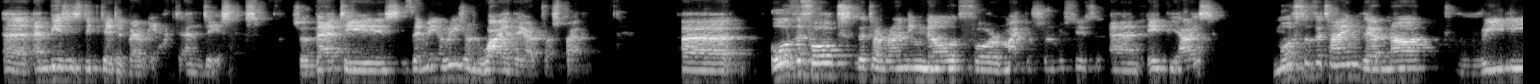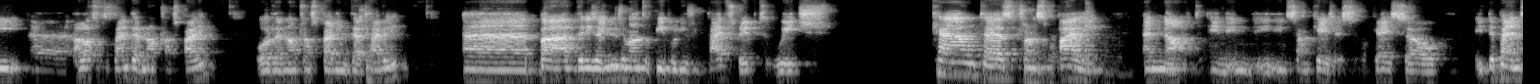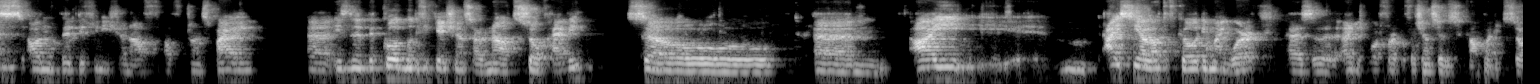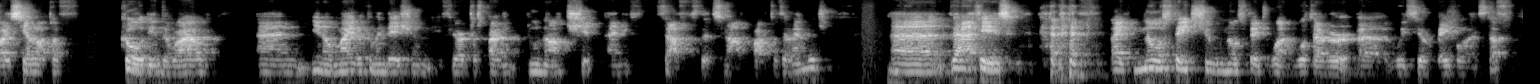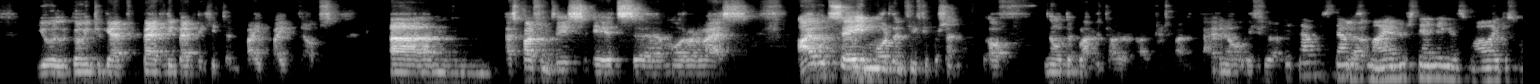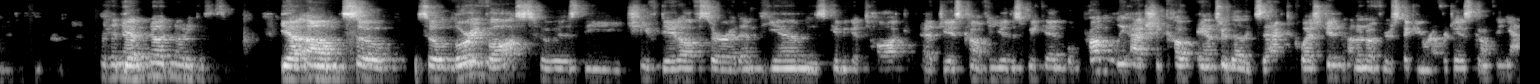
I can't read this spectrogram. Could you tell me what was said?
uh, and this is dictated by React and JSX. So that is the main reason why they are transpiling. Uh, all the folks that are running Node for microservices and APIs, most of the time they're not really, uh, a lot of the time they're not transpiling or they're not transpiling that heavily. Uh, but there is a huge amount of people using TypeScript which count as transpiling and not in, in, in some cases. Okay, so it depends on the definition of, of transpiling. Uh, is that the code modifications are not so heavy. So um, I I see a lot of code in my work as a, I work for a professional services company, so I see a lot of code in the wild. And you know, my recommendation, if you're transpiling, do not ship any stuff that's not part of the language. Uh, that is like no stage two, no stage one, whatever, uh, with your Babel and stuff, you're going to get badly, badly hit by, by those. Um, as part from this, it's uh, more or less, I would say more than 50% of no deployment are, are transparent. I don't know if you have. That was, that yeah. was my understanding as well. I just wanted to confirm that for the node, yeah. node, node ecosystem. Yeah, um, so so Laurie Voss, who is the chief data officer at NPM, is giving a talk at JSConf this weekend. Will probably actually co- answer that exact question. I don't know if you're sticking around for JSConf. Yeah.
